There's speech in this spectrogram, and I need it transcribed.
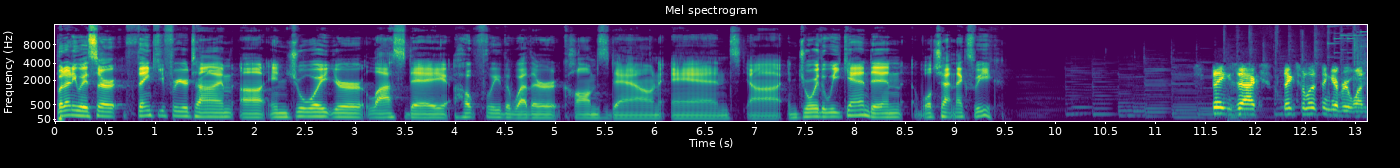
But anyway, sir, thank you for your time. Uh, enjoy your last day. Hopefully, the weather calms down, and uh, enjoy the weekend. And we'll chat next week. Thanks, Zach. Thanks for listening, everyone.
